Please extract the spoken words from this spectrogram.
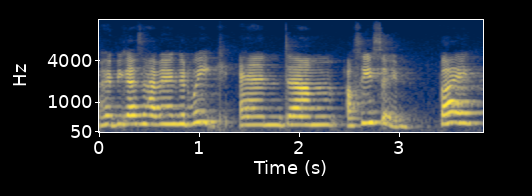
I hope you guys are having a good week and um, I'll see you soon. Bye.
